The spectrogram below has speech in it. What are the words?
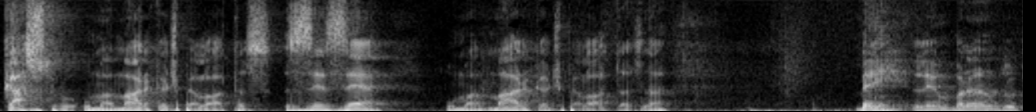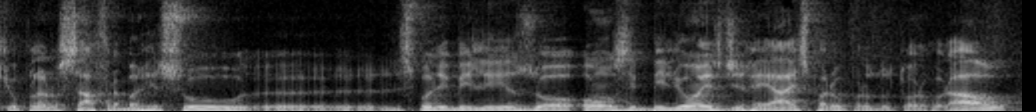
Castro, uma marca de pelotas. Zezé, uma marca de pelotas. Né? Bem, lembrando que o Plano Safra Banrisul eh, disponibilizou 11 bilhões de reais para o produtor rural.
